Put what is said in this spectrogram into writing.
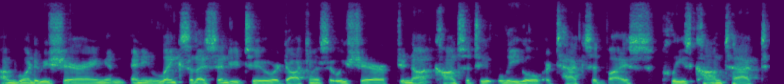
I'm going to be sharing and any links that I send you to or documents that we share do not constitute legal or tax advice. Please contact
